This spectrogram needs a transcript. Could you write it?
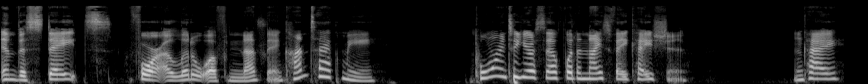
in the States for a little of nothing. Contact me. Pour into yourself with a nice vacation. Okay?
